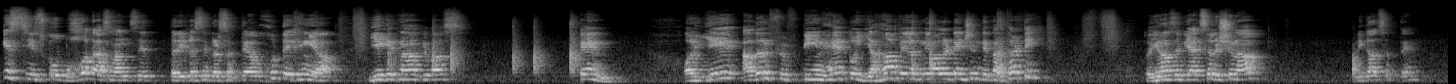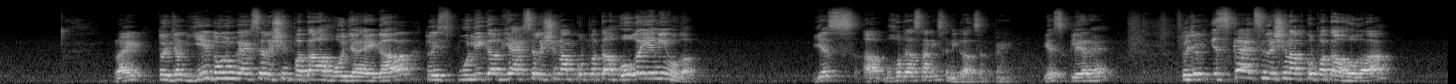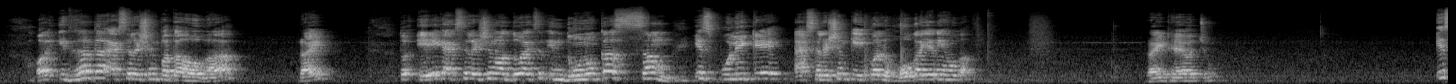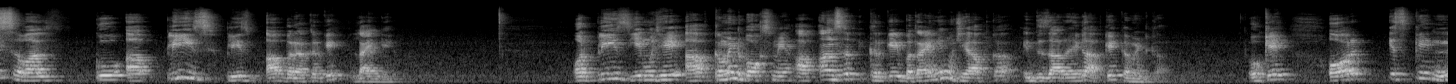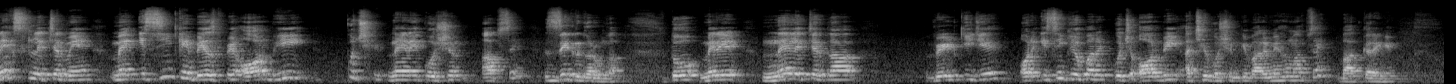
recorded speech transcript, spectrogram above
इस चीज़ को बहुत आसान से तरीके से कर सकते हैं खुद देखेंगे आप, ये कितना आपके पास? टेन और ये अगर फिफ्टीन है तो यहाँ पे लगने वाला टेंशन कितना? थर्टी तो यहाँ से भी एक्सेलेशन आप निकाल सकते हैं। Right right? तो जब ये दोनों का एक्सेलेशन पता हो जाएगा तो इस पुली का भी एक्सेलेशन आपको पता होगा या नहीं होगा? यस yes, आप बहुत आसानी से निकाल सकते हैं। यस yes, क्लियर है? तो जब इसका एक्सेलेशन आपको पता होगा और इधर का एक्सेलेशन पता होगा राइट तो एक एक्सेलेशन और दो एक्सेल इन दोनों का सम इस पुली के एक्सेलेशन के इक्वल होगा या नहीं होगा? राइट है बच्चों? इस सवाल को आप प्लीज़ प्लीज़ आप बना करके लाएँगे। और प्लीज़ ये मुझे आप कमेंट बॉक्स में आप आंसर करके बताएँगे, मुझे आपका इंतज़ार रहेगा आपके कमेंट का। ओके और इसके नेक्स्ट लेक्चर में मैं इसी के बेस पे और भी कुछ नए नए क्वेश्चन आपसे ज़िक्र करूँगा। तो मेरे नए लेक्चर का वेट कीजिए और इसी के ऊपर कुछ और भी अच्छे क्वेश्चन के बारे में हम आपसे बात करेंगे।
